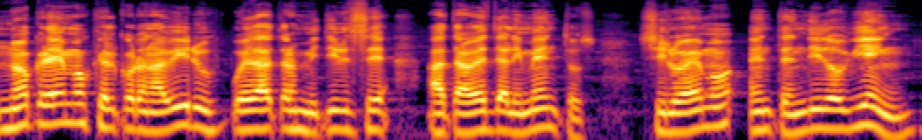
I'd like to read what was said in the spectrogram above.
no creemos que el coronavirus pueda transmitirse a través de alimentos. Si lo hemos entendido bien,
